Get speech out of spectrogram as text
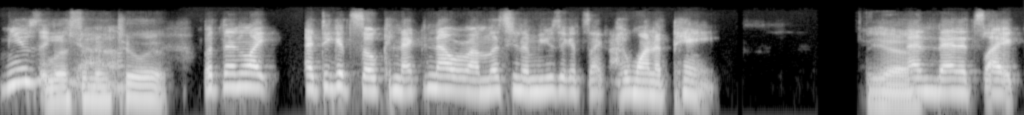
music, listening yeah. to it. But then like I think it's so connected now where I'm listening to music, it's like I want to paint. Yeah. And then it's like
